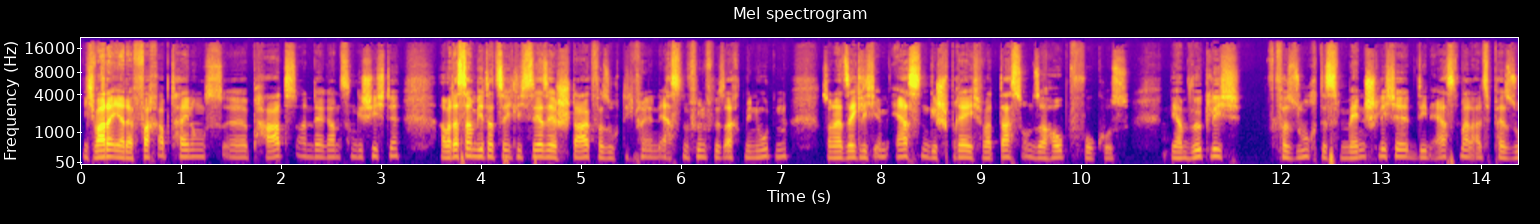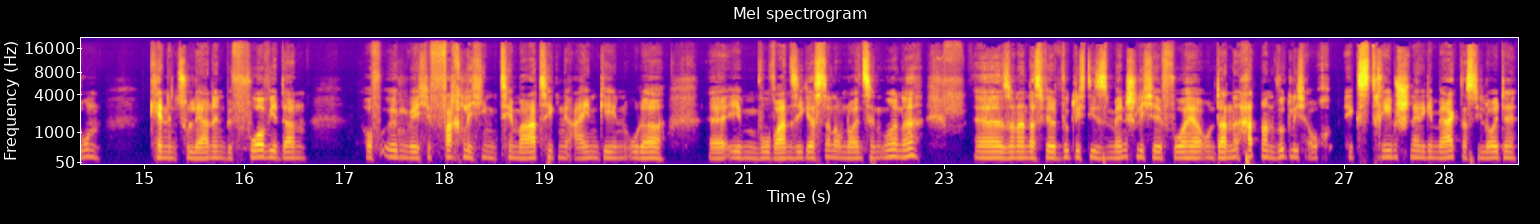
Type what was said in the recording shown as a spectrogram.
Ich war da eher der Fachabteilungspart an der ganzen Geschichte, aber das haben wir tatsächlich sehr, sehr stark versucht, nicht nur in den ersten fünf bis acht Minuten, sondern tatsächlich im ersten Gespräch war das unser Hauptfokus. Wir haben wirklich versucht, das Menschliche, den erstmal als Person kennenzulernen, bevor wir dann auf irgendwelche fachlichen Thematiken eingehen oder äh, eben, wo waren Sie gestern um 19 Uhr, ne? Äh, sondern dass wir wirklich dieses Menschliche vorher und dann hat man wirklich auch extrem schnell gemerkt, dass die Leute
